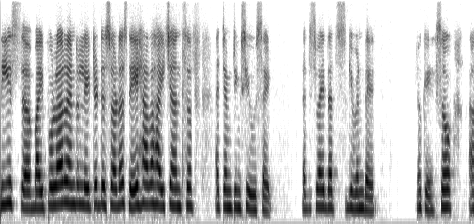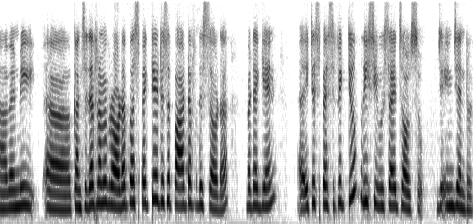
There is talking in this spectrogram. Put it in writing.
these uh, bipolar and related disorders they have a high chance of attempting suicide. That is why that's given there. Okay so uh, when we uh, consider from a broader perspective it is a part of disorder but again uh, it is specific to the suicides also in general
